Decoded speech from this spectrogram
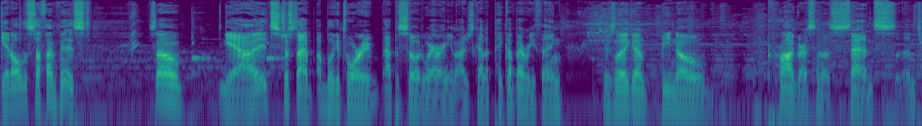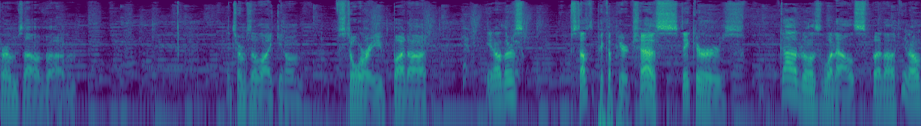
get all the stuff I missed. So, yeah, it's just that obligatory episode where, you know, I just got to pick up everything. There's really going to be no progress in a sense in terms of, um, in terms of, like, you know, story, but, uh, you know, there's stuff to pick up here. Chests, stickers, God knows what else, but, uh, you know,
